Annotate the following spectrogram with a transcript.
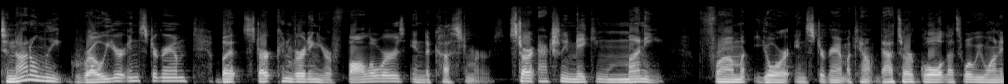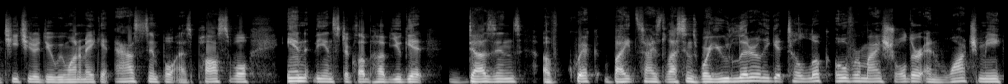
to not only grow your Instagram, but start converting your followers into customers. Start actually making money from your Instagram account. That's our goal. That's what we want to teach you to do. We want to make it as simple as possible. In the Insta Club Hub, you get dozens of quick bite sized lessons where you literally get to look over my shoulder and watch me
